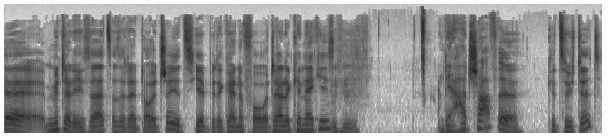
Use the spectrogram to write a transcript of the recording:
äh, mütterlichseits, also der Deutsche, jetzt hier bitte keine Vorurteile, Kenneckis, Mhm. der hat Schafe gezüchtet.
